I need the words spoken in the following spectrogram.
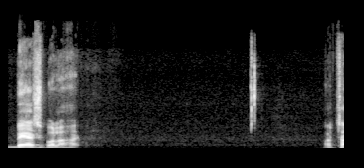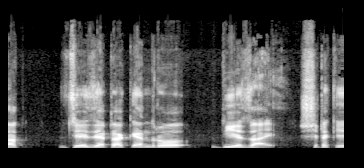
ব্যাস বলা হয়। অর্থাৎ যে যেটা কেন্দ্র দিয়ে যায়, সেটাকে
